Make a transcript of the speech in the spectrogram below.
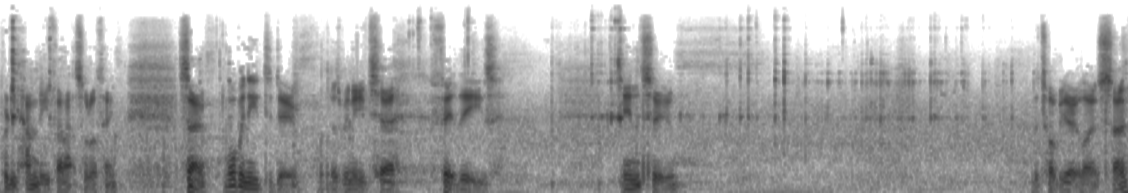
pretty handy for that sort of thing. So what we need to do is we need to fit these into the top yoke like so.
